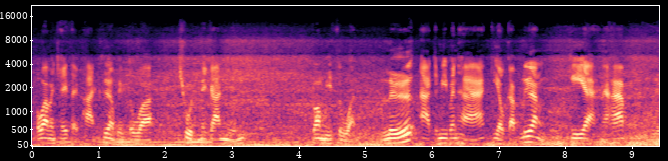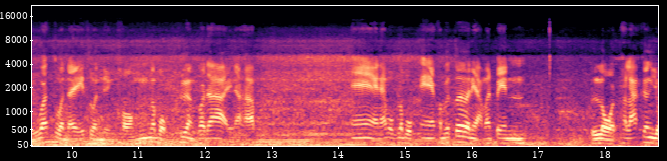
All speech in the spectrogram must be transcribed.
เพราะว่ามันใช้สายพานเครื่องเป็นตัวฉุดในการหมุน ก็มีส่วน หรืออาจจะมีปัญหาเกี่ยวกับเรื่องเกียร์นะครับ หรือว่าส่วนใดส่วนหนึ่งของระบบเครื่องก็ได้นะครับแอร์นะครับระบบแอร์คอมพิวเตอร์เนี่ยมันเป็นโหลดพละเครื่องย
